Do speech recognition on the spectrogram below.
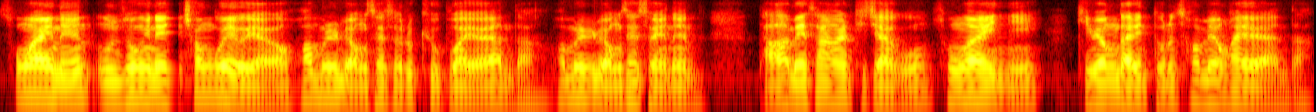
송화에는 운송인의 청구에 의하여 화물명세서를 교부하여야 한다. 화물명세서에는 다음의 사항을 기재하고 송화인이 기명달인 또는 서명하여야 한다.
